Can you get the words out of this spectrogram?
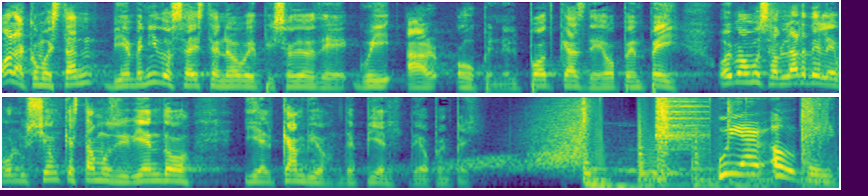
Hola, ¿cómo están? Bienvenidos a este nuevo episodio de We Are Open, el podcast de OpenPay. Hoy vamos a hablar de la evolución que estamos viviendo y el cambio de piel de OpenPay. We Are Open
